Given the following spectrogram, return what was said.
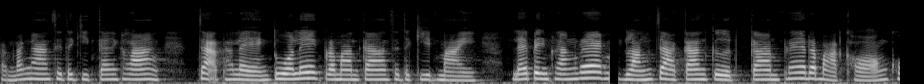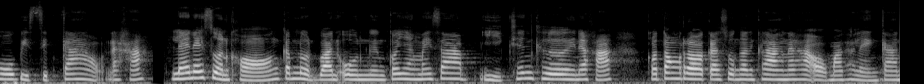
สำนักงานเศรษฐกิจการคลัง จะแถลงตัวเลขประมาณการเศรษฐกิจใหม่ และเป็นครั้งแรกหลังจากการเกิดการแพร่ระบาดของโควิด -19 นะคะ และในส่วนของกำหนดวันโอนเงินก็ยังไม่ทราบอีกเช่นเคยนะคะ ก็ต้องรอกระทรวงการคลังนะคะ ออกมาแถลงการ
